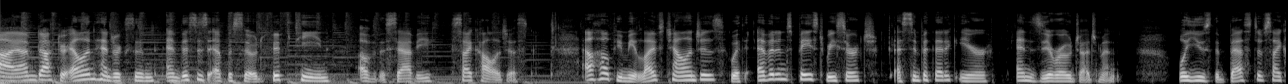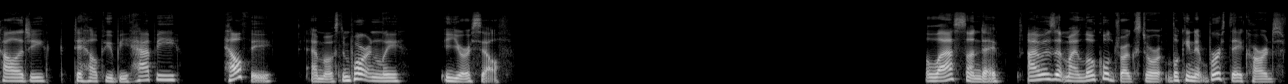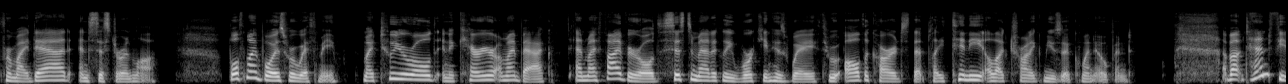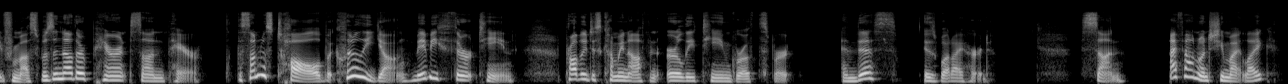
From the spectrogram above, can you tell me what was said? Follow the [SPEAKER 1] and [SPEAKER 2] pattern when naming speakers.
[SPEAKER 1] Hi, I'm Dr. Ellen Hendriksen, and this is episode 15 of The Savvy Psychologist. I'll help you meet life's challenges with evidence based research, a sympathetic ear, and zero judgment. We'll use the best of psychology to help you be happy, healthy, and most importantly, yourself. Last Sunday, I was at my local drugstore looking at birthday cards for my dad and sister in law. Both my boys were with me, my two year old in a carrier on my back, and my five year old systematically working his way through all the cards that play tinny electronic music when opened. About 10 feet from us was another parent son pair. The son was tall, but clearly young, maybe 13, probably just coming off an early teen growth spurt. And this is what I heard Son, I found one she might like.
